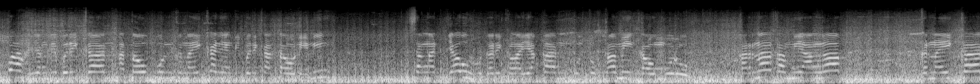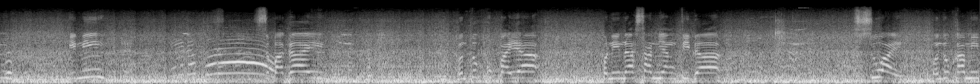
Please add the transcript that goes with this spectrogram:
upah yang diberikan ataupun kenaikan yang diberikan tahun ini sangat jauh dari kelayakan untuk kami kaum buruh karena kami anggap kenaikan ini sebagai bentuk upaya penindasan yang tidak sesuai untuk kami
